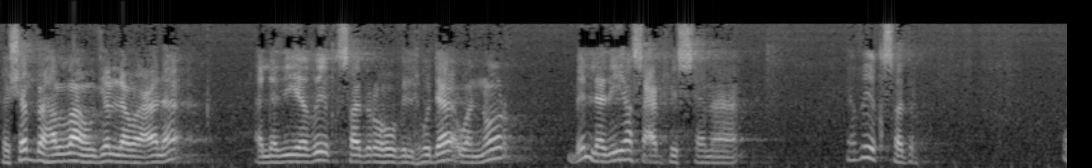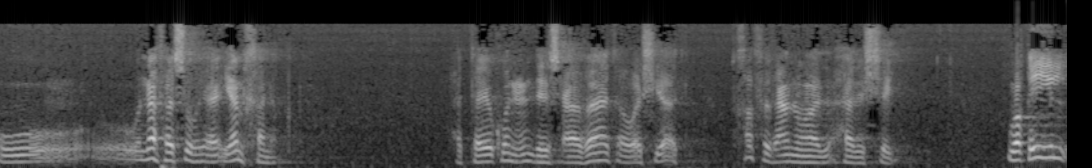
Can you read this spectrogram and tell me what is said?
فشبه الله جل وعلا الذي يضيق صدره بالهدى والنور بالذي يصعد في السماء. يضيق صدره. ونفسه ينخنق حتى يكون عنده إسعافات أو أشياء تخفف عنه هذا الشيء. وقيل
